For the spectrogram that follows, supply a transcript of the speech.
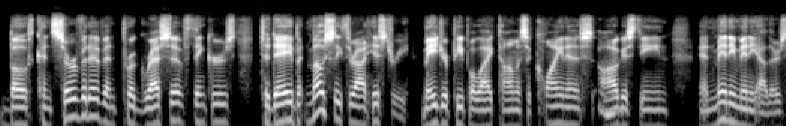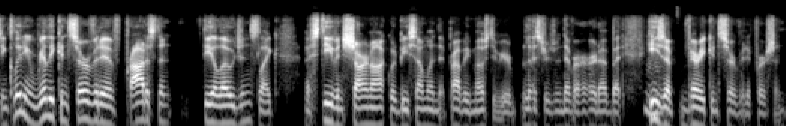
both conservative and progressive thinkers today, but mostly throughout history. Major people like Thomas Aquinas, mm-hmm. Augustine, and many, many others, including really conservative Protestant theologians like uh, Stephen Charnock would be someone that probably most of your listeners have never heard of, but mm-hmm. he's a very conservative person.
